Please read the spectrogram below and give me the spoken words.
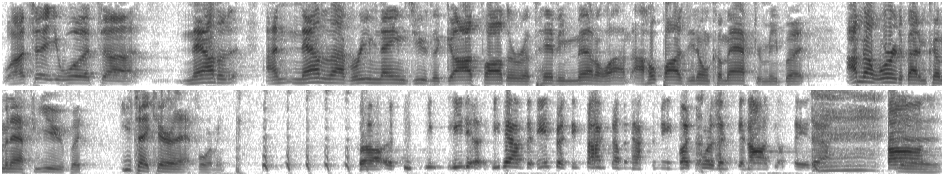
Well, I tell you what. Uh, now that I now that I've renamed you the Godfather of heavy metal, I, I hope Ozzy don't come after me. But I'm not worried about him coming after you. But you take care of that for me. Well, if he, he, he'd, he'd have an interesting time coming after me, much more than, Ozzy, I'll tell you that. Um.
